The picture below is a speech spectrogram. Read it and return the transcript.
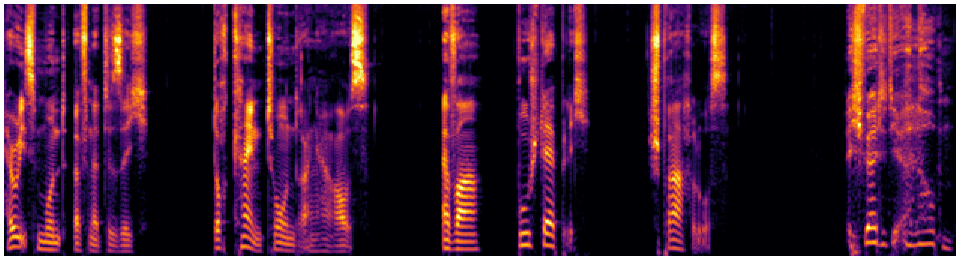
Harrys Mund öffnete sich, doch kein Ton drang heraus. Er war buchstäblich, sprachlos. Ich werde dir erlauben,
